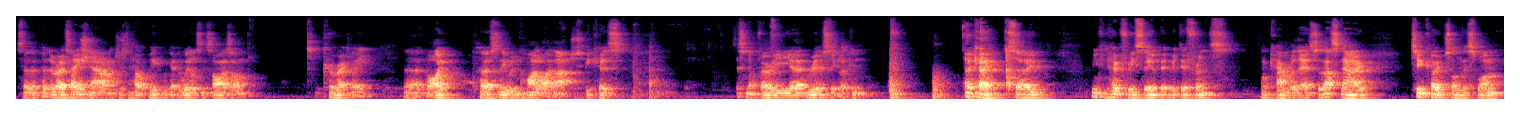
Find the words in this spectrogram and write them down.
So they put the rotation hour on just to help people get the wheels and tyres on correctly. Uh, but I personally wouldn't highlight that just because it's not very uh, realistic looking. Okay, so you can hopefully see a bit of a difference on camera there. So that's now two coats on this one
